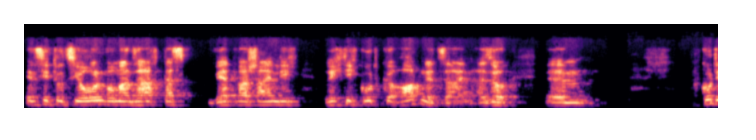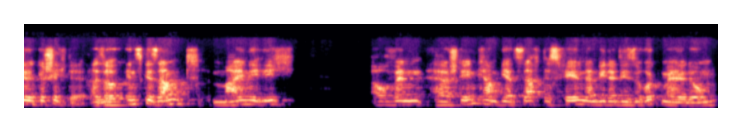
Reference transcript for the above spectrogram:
Institution, wo man sagt, das wird wahrscheinlich richtig gut geordnet sein. Also ähm, gute Geschichte. Also insgesamt meine ich, auch wenn Herr Steenkamp jetzt sagt, es fehlen dann wieder diese Rückmeldungen,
